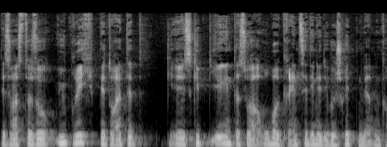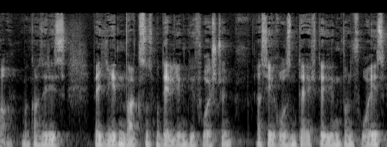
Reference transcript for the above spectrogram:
Das heißt also, übrig bedeutet, es gibt irgendeine so eine Obergrenze, die nicht überschritten werden kann. Man kann sich das bei jedem Wachstumsmodell irgendwie vorstellen. Ein Seerosenteich, der irgendwann voll ist,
